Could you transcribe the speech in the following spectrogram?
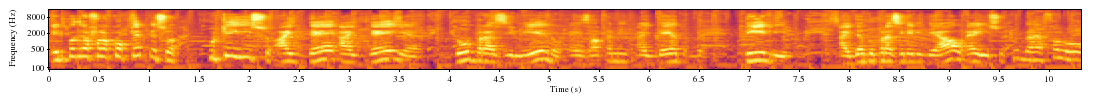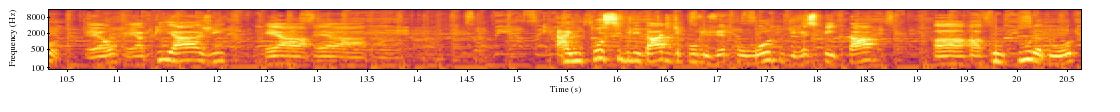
ele poderia falar qualquer pessoa. Porque isso, a ideia, a ideia do brasileiro é exatamente a ideia do- dele. A ideia do brasileiro ideal é isso que o Gaia falou. É, o- é a pilhagem, é a, é a, a, a impossibilidade de conviver com o outro, de respeitar a, a cultura do outro.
